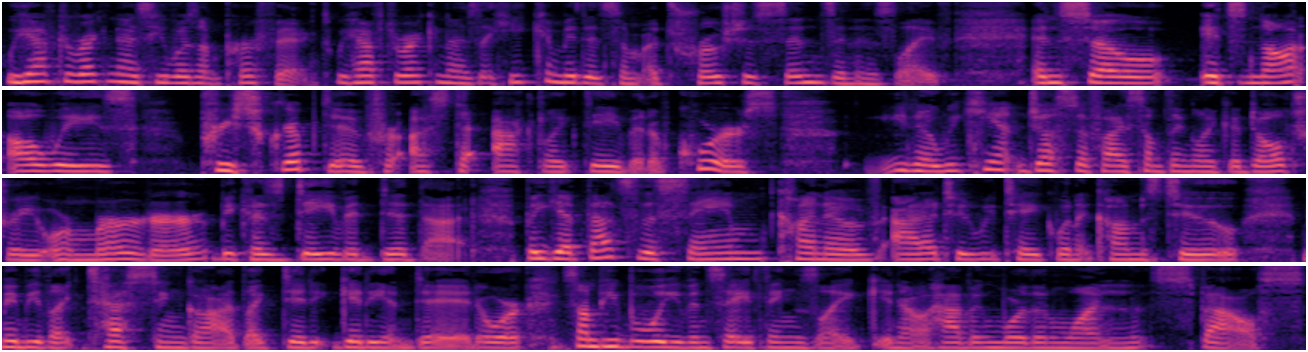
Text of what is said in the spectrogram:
we have to recognize he wasn't perfect. We have to recognize that he committed some atrocious sins in his life. And so it's not always prescriptive for us to act like David. Of course, you know, we can't justify something like adultery or murder because David did that. But yet, that's the same kind of attitude we take when it comes to maybe like testing God, like did Gideon did, or some people will even say things like, you know, having more than one spouse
